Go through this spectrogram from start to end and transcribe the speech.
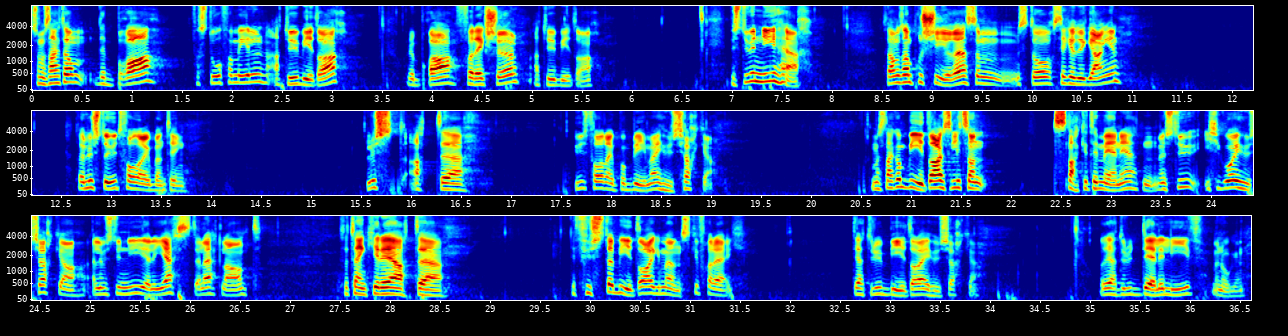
Som jeg har sagt om, Det er bra for storfamilien at du bidrar. Og det er bra for deg sjøl at du bidrar. Hvis du er ny her, så har vi en sånn brosjyre som står sikkert i gangen. Da har jeg lyst til å utfordre deg på en ting. Lyst til å uh, utfordre deg på å bli med i huskirka. Vi snakker om bidrag, så litt sånn snakker til menigheten. Hvis du ikke går i huskirka, eller hvis du er ny eller gjest, eller et eller annet, så tenker jeg det at eh, det første bidraget vi ønsker fra deg, det er at du bidrar i huskirka. Og det er at du deler liv med noen.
